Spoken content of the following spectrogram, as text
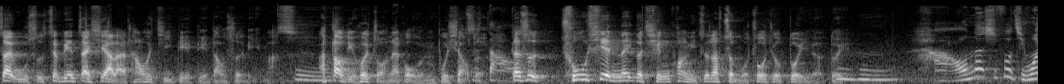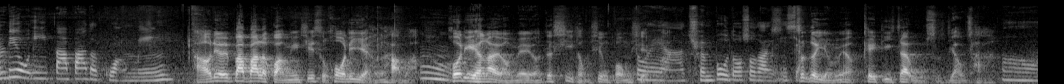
在五十这边再下来，它会急跌跌到这里嘛？是。啊，到底会走那个我们不晓得，但是出现那个情况，你知道怎么做就对了，对。嗯好，那师傅，请问六一八八的广明，好，六一八八的广明其实获利也很好嘛，嗯，获利很好有没有？这系统性风险，对呀、啊，全部都受到影响。这个有没有？K D 在五十交叉，哦，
